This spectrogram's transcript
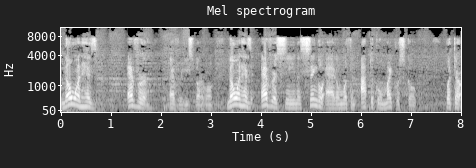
No one has ever, ever, he spelled it wrong. No one has ever seen a single atom with an optical microscope, but there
